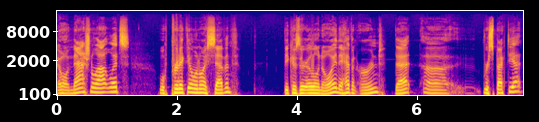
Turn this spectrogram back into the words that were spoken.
And while national outlets will predict Illinois seventh because they're Illinois and they haven't earned that uh, respect yet,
